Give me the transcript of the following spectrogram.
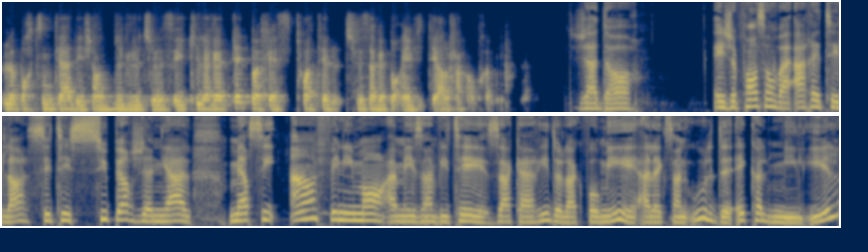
l'opportunité à des gens de l'utiliser qu'ils l'auraient peut-être pas fait si toi, tu les avais pas invités à le faire en premier. J'adore. Et je pense qu'on va arrêter là. C'était super génial. Merci infiniment à mes invités Zachary de Lac-Fomé et Alexandre Houle de École Mille-Îles.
